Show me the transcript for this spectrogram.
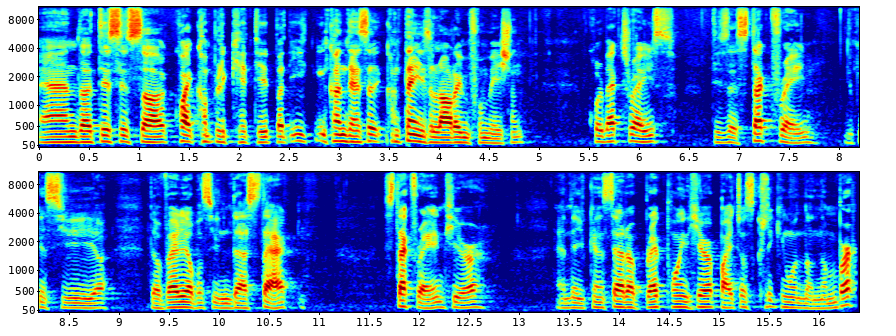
And uh, this is uh, quite complicated, but it, contains, it, contains, a lot of information. Callback trace, this is a stack frame. You can see uh, the variables in that stack, stack frame here. And then you can set a breakpoint here by just clicking on the number.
